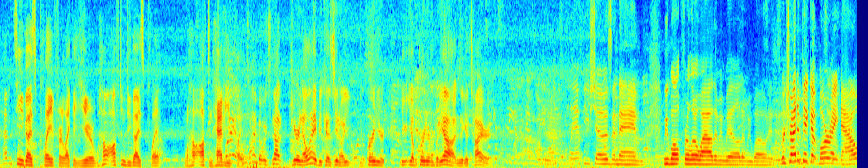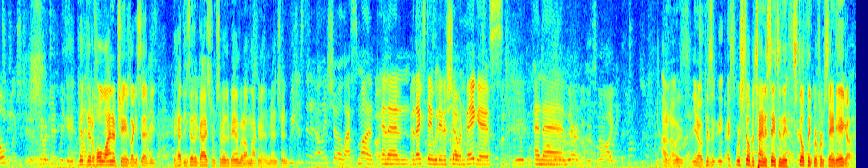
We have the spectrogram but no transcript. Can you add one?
I haven't seen you guys play for like a year. How often do you guys play? Well, how often have you play all played? the time, but it's not here in LA because you know you burn your you, you burn everybody out and they get tired. We'll play a few shows and then we won't for a little while, then we will, then we won't. And we're trying to pick up more right now. Yeah, we did, we did, did a whole lineup change. Like I said, we, we had these other guys from some other band, but I'm not going to mention. We just did an LA show last month, and then the next day we did a show in Vegas, and then there, but it's not like I don't know, it's, you know, because we're still Battalion of Saints and they still think we're from San Diego,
